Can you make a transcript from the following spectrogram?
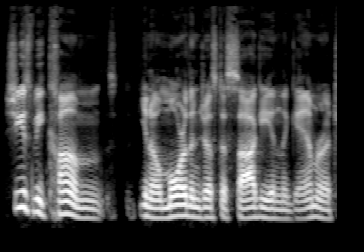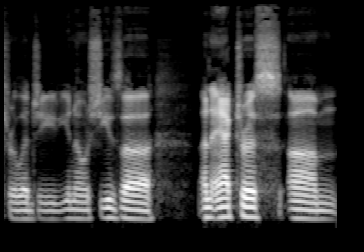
she's become, you know, more than just Asagi in the Gamera trilogy. You know, she's a an actress um,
